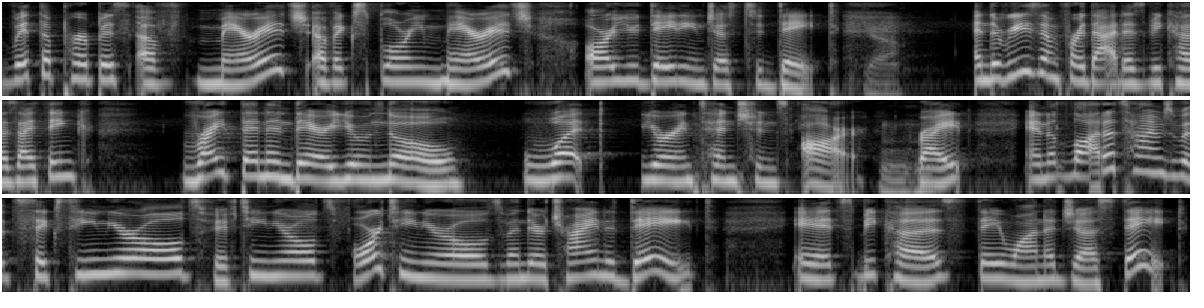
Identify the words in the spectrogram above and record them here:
with the purpose of marriage, of exploring marriage, or are you dating just to date? Yeah. And the reason for that is because I think right then and there you'll know what your intentions are, mm-hmm. right? And a lot of times with 16 year olds, 15 year olds, 14 year olds, when they're trying to date, it's because they want to just date.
